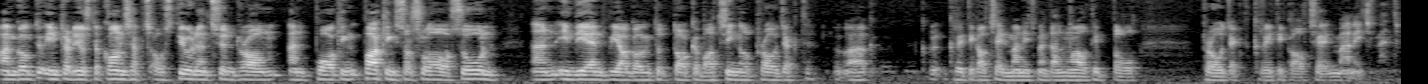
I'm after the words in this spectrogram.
I'm going to introduce the concepts of student syndrome and Parking, Parkinson's law soon. And in the end, we are going to talk about single project uh, critical chain management and multiple project critical chain management.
